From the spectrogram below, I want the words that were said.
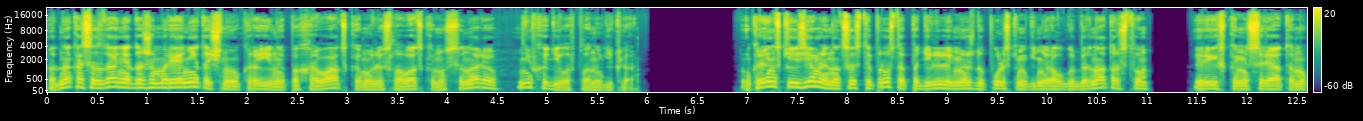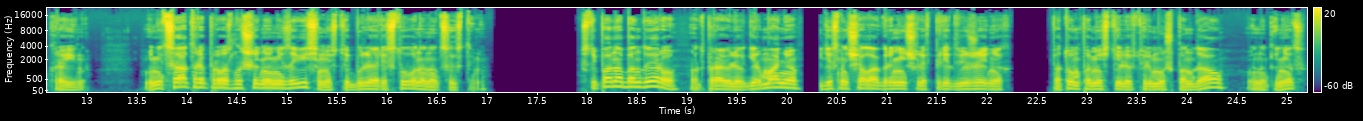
Однако создание даже марионеточной Украины по хорватскому или словацкому сценарию не входило в планы Гитлера. Украинские земли нацисты просто поделили между польским генерал-губернаторством и рейхскомиссариатом Украины. Инициаторы провозглашения независимости были арестованы нацистами. Степана Бандеру отправили в Германию, где сначала ограничили в передвижениях, потом поместили в тюрьму Шпандау и, наконец,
